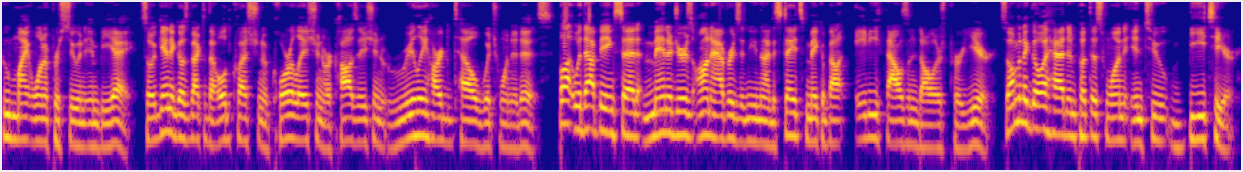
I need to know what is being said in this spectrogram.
who might want to pursue an MBA. So again, it goes back to that old question of correlation or causation, really hard to tell which one it is. But with that being said, managers on average in the United States make about $80,000 per year. So I'm gonna go ahead and put this one into B tier.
